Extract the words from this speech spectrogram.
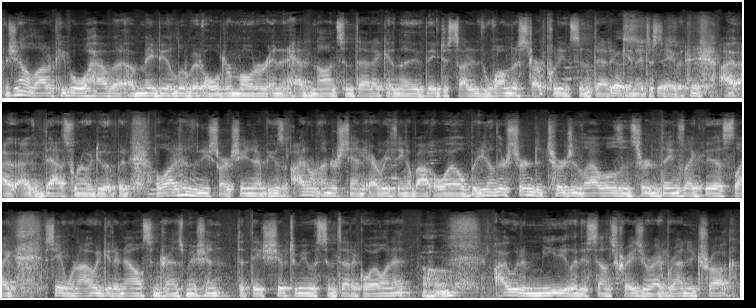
But you know, a lot of people will have a, a maybe a little bit older motor and it had non-synthetic, and then they decided, well, I'm going to start putting synthetic Yes, in it to yes, save it. yes. I, I, I, that's when I would do it. But a lot of times when you start changing that, because I don't understand everything about oil, but you know, there's certain detergent levels and certain things like this. Like, say, when I would get an Allison transmission that they shipped to me with synthetic oil in it, uh-huh. I would immediately, this sounds crazy, right? Brand new truck,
